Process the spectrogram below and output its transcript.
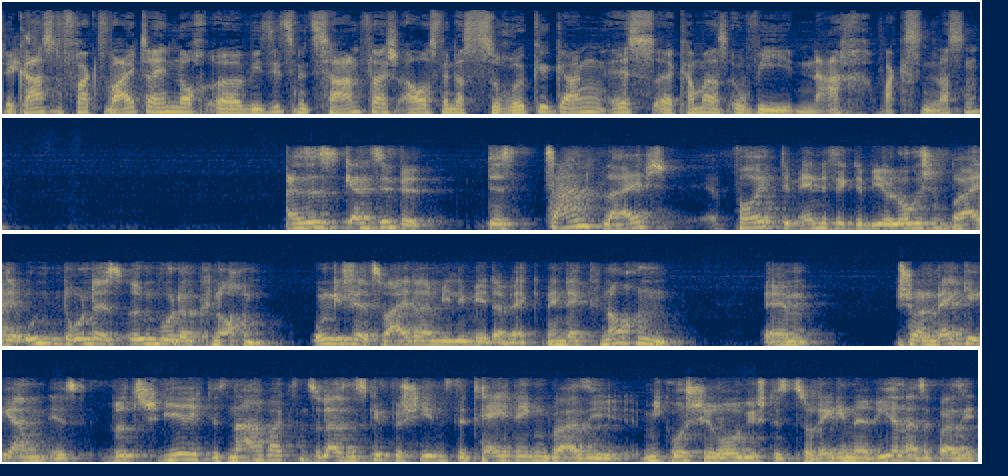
Der Carsten fragt weiterhin noch, äh, wie sieht's mit Zahnfleisch aus, wenn das zurückgegangen ist? Äh, kann man das irgendwie nachwachsen lassen? Also es ist ganz simpel. Das Zahnfleisch folgt im Endeffekt der biologischen Breite. Unten drunter ist irgendwo der Knochen. Ungefähr zwei, drei Millimeter weg. Wenn der Knochen ähm, schon weggegangen ist, wird es schwierig, das nachwachsen zu lassen. Es gibt verschiedenste Techniken, quasi mikrochirurgisch das zu regenerieren, also quasi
